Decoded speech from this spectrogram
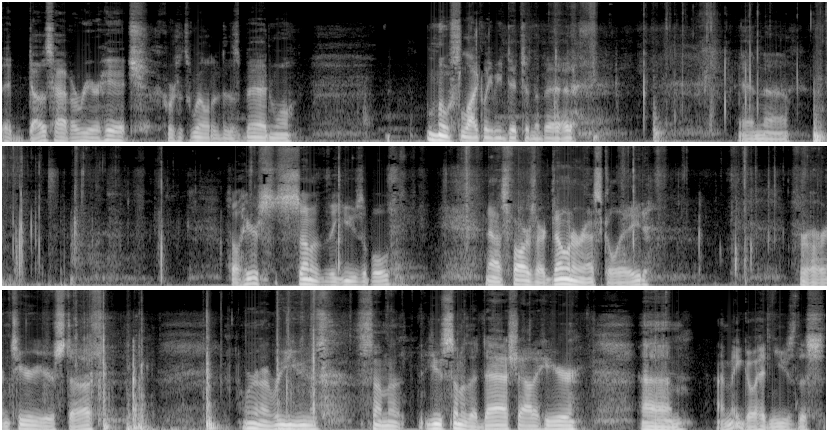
it does have a rear hitch. Of course, it's welded to this bed, and we'll most likely be ditching the bed. And uh, so here's some of the usables. Now, as far as our donor Escalade for our interior stuff, we're gonna reuse some of use some of the dash out of here. Um, I may go ahead and use this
